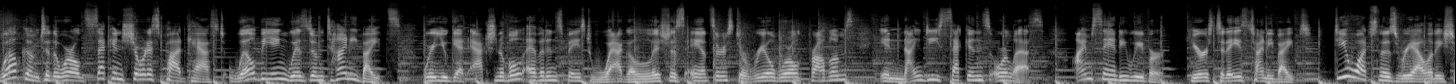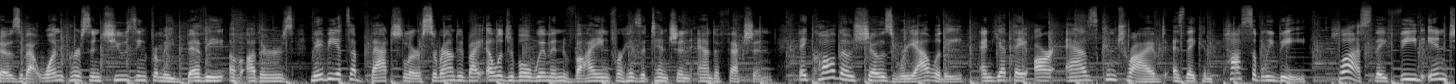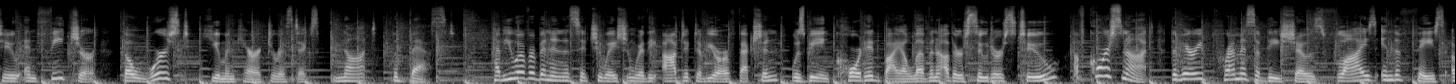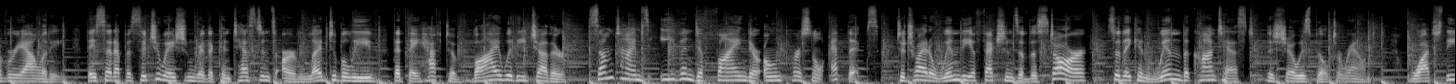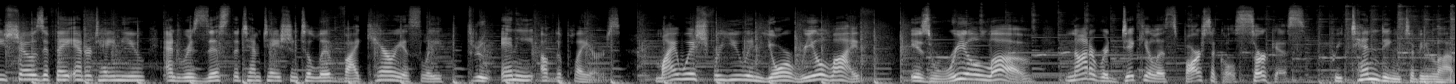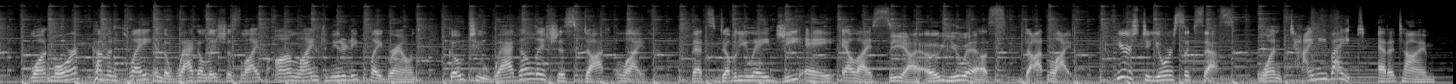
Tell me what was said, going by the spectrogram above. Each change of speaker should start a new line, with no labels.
Welcome to the world's second shortest podcast, Wellbeing Wisdom Tiny Bites, where you get actionable, evidence based, wagalicious answers to real world problems in 90 seconds or less. I'm Sandy Weaver. Here's today's Tiny Bite. Do you watch those reality shows about one person choosing from a bevy of others? Maybe it's a bachelor surrounded by eligible women vying for his attention and affection. They call those shows reality, and yet they are as contrived as they can possibly be. Plus, they feed into and feature the worst human characteristics, not the best. Have you ever been in a situation where the object of your affection was being courted by 11 other suitors too? Of course not. The very premise of these shows flies in the face of reality. They set up a situation where the contestants are led to believe that they have to vie with each other, sometimes even defying their own personal ethics, to try to win the affections of the star so they can win the contest the show is built around. Watch these shows if they entertain you and resist the temptation to live vicariously through any of the players. My wish for you in your real life is real love, not a ridiculous farcical circus pretending to be love. Want more? Come and play in the Wagalicious Life online community playground. Go to wagalicious.life. That's W A G A L I C I O U S dot life. Here's to your success, one tiny bite at a time.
